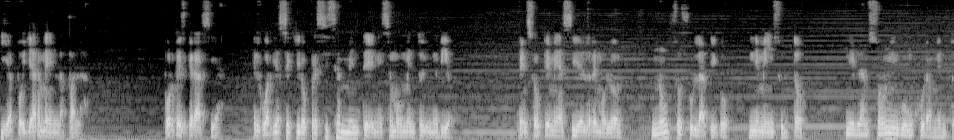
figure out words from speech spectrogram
y apoyarme en la pala. Por desgracia, el guardia se giró precisamente en ese momento y me vio. Pensó que me hacía el remolón. No usó su látigo, ni me insultó, ni lanzó ningún juramento.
